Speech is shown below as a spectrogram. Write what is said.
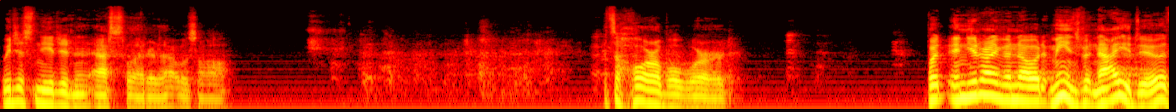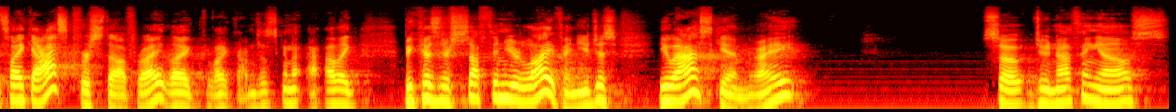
We just needed an S letter, that was all. It's a horrible word. But and you don't even know what it means, but now you do. It's like ask for stuff, right? Like like I'm just gonna I like because there's stuff in your life and you just you ask him, right? So do nothing else.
